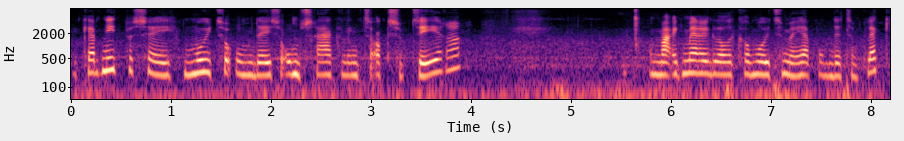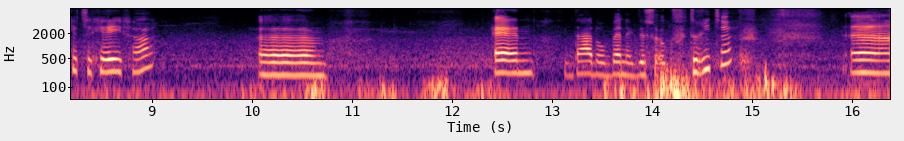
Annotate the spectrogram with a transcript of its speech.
ik heb niet per se moeite om deze omschakeling te accepteren. Maar ik merk dat ik er moeite mee heb om dit een plekje te geven. Uh, en daardoor ben ik dus ook verdrietig. Uh,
